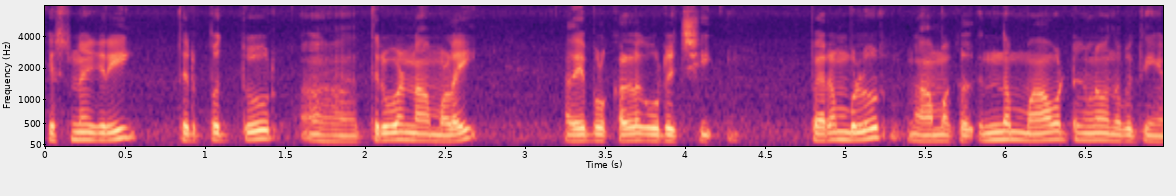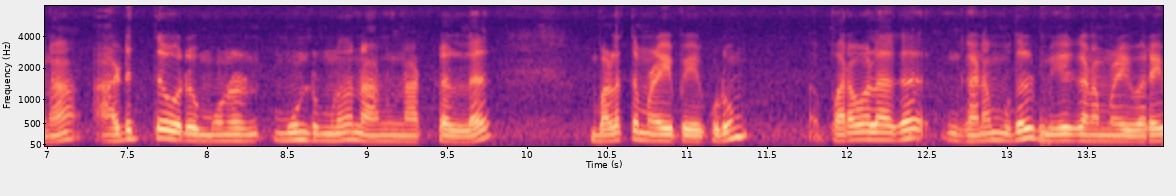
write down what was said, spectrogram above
கிருஷ்ணகிரி திருப்பத்தூர் திருவண்ணாமலை அதேபோல் கள்ளக்குறிச்சி பெரம்பலூர் நாமக்கல். இந்த மாவட்டங்கள்லாம் வந்து பார்த்திங்கன்னா அடுத்த ஒரு மூணு மூன்று முதல் நான்கு நாட்களில் பலத்த மழை பெய்யக்கூடும். பரவலாக கனம் முதல் மிக கனமழை வரை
